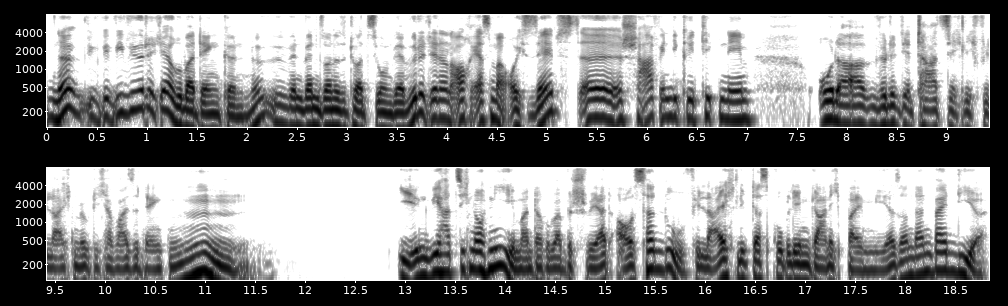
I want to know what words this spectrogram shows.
ne, wie, wie würdet ihr darüber denken, ne, wenn, wenn so eine Situation wäre? Würdet ihr dann auch erstmal euch selbst äh, scharf in die Kritik nehmen? Oder würdet ihr tatsächlich vielleicht möglicherweise denken, hm, irgendwie hat sich noch nie jemand darüber beschwert, außer du. Vielleicht liegt das Problem gar nicht bei mir, sondern bei dir.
